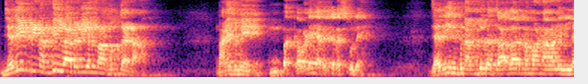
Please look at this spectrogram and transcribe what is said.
ஜரீர் பின் அப்துல்லா அலி அல்லாஹுத்தாலா நாயகமே ரொம்ப கவலையா இருக்கிற சூழே ஜரீர் பின் அப்துல்லா சாதாரணமான ஆள் இல்ல.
